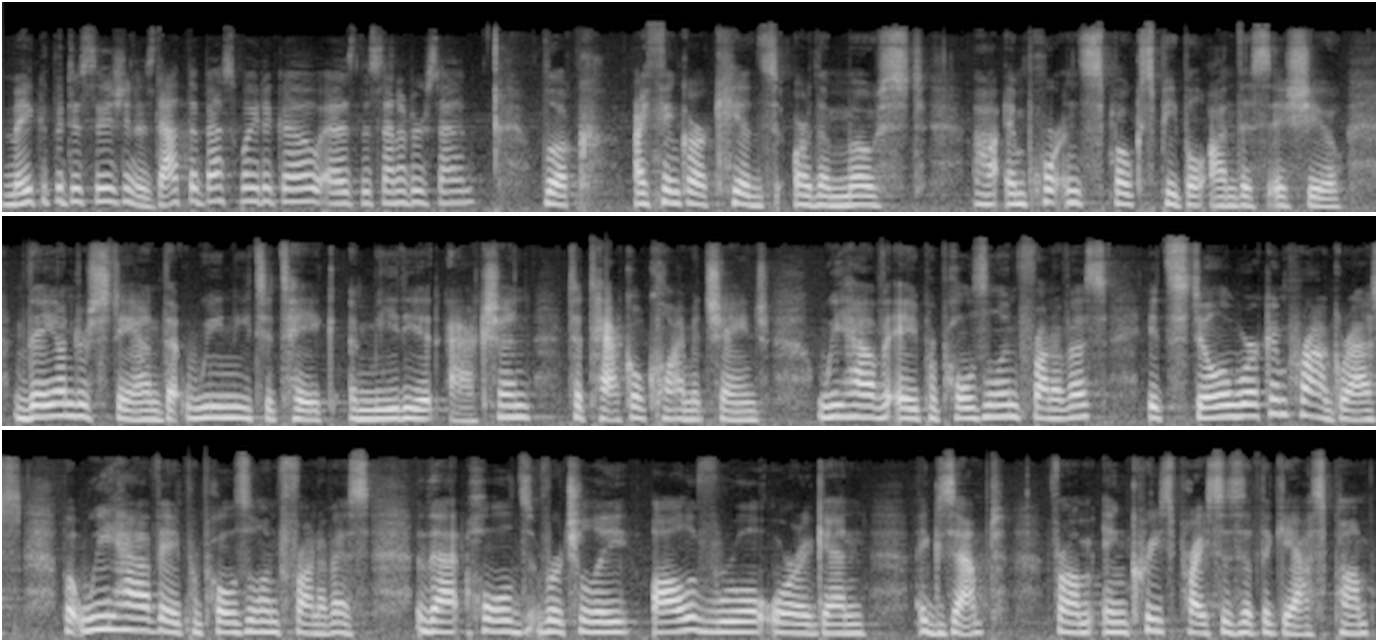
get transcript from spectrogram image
make the decision? Is that the best way to go, as the senator said? Look, I think our kids are the most uh, important spokespeople on this issue. They understand that we need to take immediate action to tackle climate change. We have a proposal in front of us. It's still a work in progress, but we have a proposal in front of us that holds virtually all of rural Oregon exempt from increased prices at the gas pump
